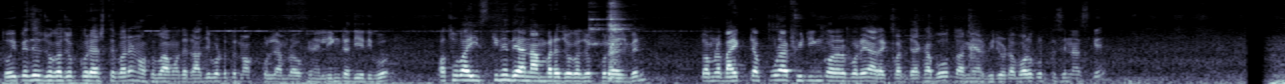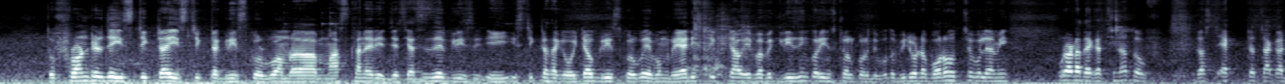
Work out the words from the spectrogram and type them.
তো ওই পেজেও যোগাযোগ করে আসতে পারেন, অথবা আমাদের রাজীবটোতে নক করলে আমরা ওখানে লিঙ্কটা দিয়ে দিব। অথবা স্ক্রিনে দেওয়া নাম্বারে যোগাযোগ করে আসবেন। তো আমরা বাইকটা পুরো ফিটিং করার পরে আরেকবার দেখাবো। তো আমি আর ভিডিওটা বড় করতেছি না আজকে। তো ফ্রন্টের যে স্টিকটা স্টিকটা গ্রিস করব। আমরা মাঝখানের যে চ্যাসিসের গ্রিস স্টিকটা থাকে, ওইটাও গ্রিস করব এবং রেয়ার স্টিকটাও এভাবে গ্রিজিং করে ইনস্টল করে দেবো। তো ভিডিওটা বড় হচ্ছে বলে আমি পুরাটা দেখাচ্ছি না, তো জাস্ট একটা চাকার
